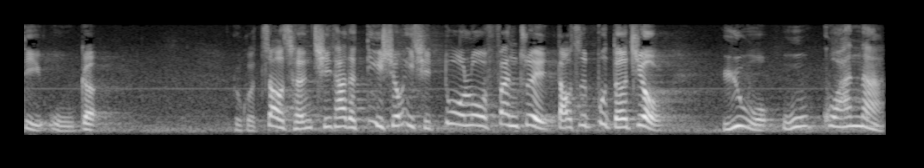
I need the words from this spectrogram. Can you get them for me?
第五个，如果造成其他的弟兄一起堕落犯罪，导致不得救，与我无关呐。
